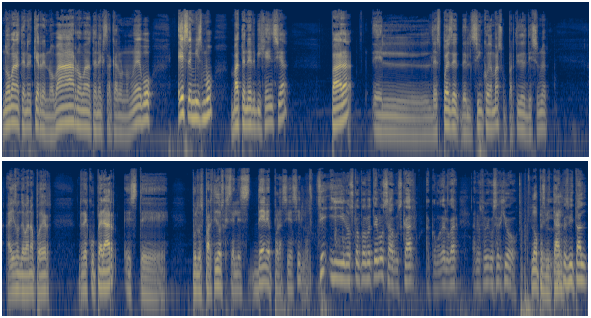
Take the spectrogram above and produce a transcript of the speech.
No van a tener que renovar, no van a tener que sacar uno nuevo. Ese mismo va a tener vigencia para el después del 5 de marzo, a partir del 19. Ahí es donde van a poder recuperar este pues los partidos que se les debe, por así decirlo. Sí, y nos comprometemos a buscar, a como de lugar, a nuestro amigo Sergio López Vital. López Vital,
